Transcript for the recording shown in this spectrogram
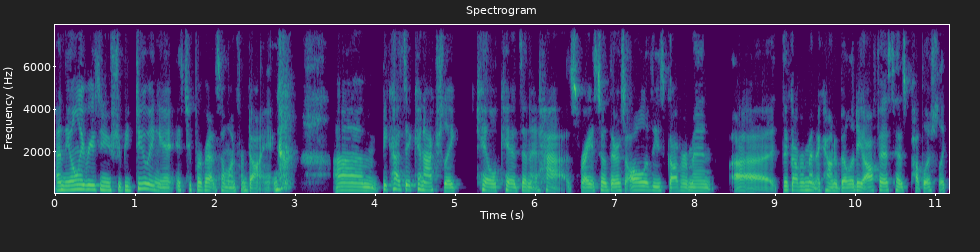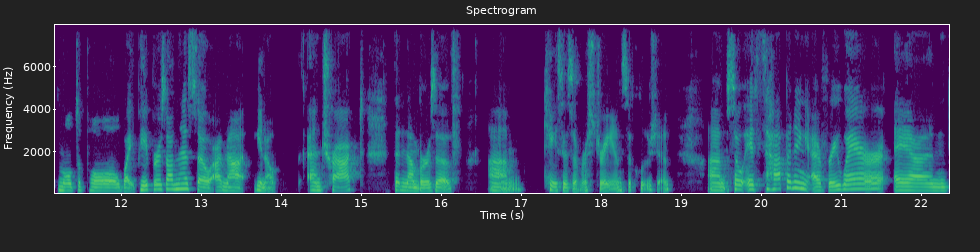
And the only reason you should be doing it is to prevent someone from dying um, because it can actually kill kids and it has, right? So there's all of these government, uh, the government accountability office has published like multiple white papers on this. So I'm not, you know, and tracked the numbers of um, cases of restraint and seclusion. Um, so it's happening everywhere, and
